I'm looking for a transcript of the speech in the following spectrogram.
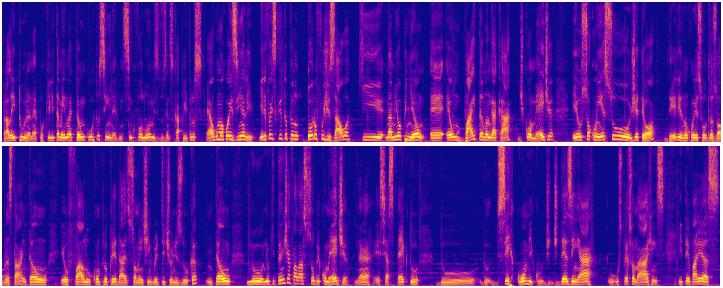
para leitura, né? Porque ele também não é tão curto assim, né? 25 volumes, 200 capítulos, é alguma coisinha ali. E ele foi escrito pelo Toro Fujisawa, que na minha opinião é, é um baita mangaka de comédia. Eu só conheço GTO dele, não conheço outras obras, tá? Então eu falo com propriedade somente em Great Teacher Onizuka. Então, no, no que tange a falar sobre comédia, né? Esse aspecto do, do de ser cômico, de, de desenhar os personagens e ter várias.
